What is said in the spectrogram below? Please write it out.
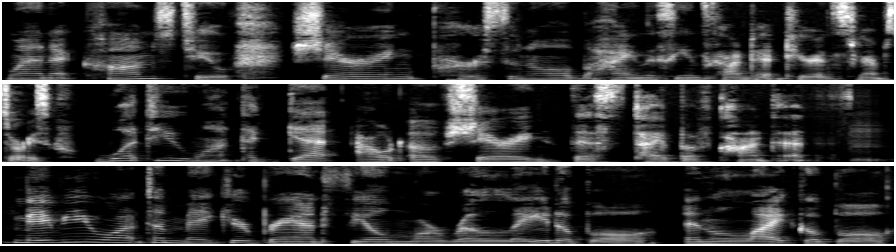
when it comes to sharing personal behind the scenes content to your Instagram stories. What do you want to get out of sharing this type of content? Maybe you want to make your brand feel more relatable and likable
